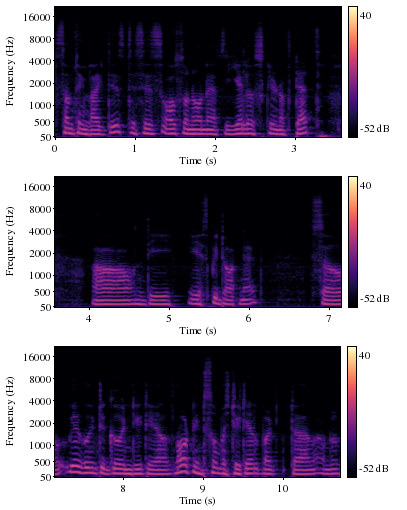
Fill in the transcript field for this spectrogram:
something like this. This is also known as the yellow screen of death uh, on the ASP.NET so we are going to go in detail not in so much detail but um, I will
